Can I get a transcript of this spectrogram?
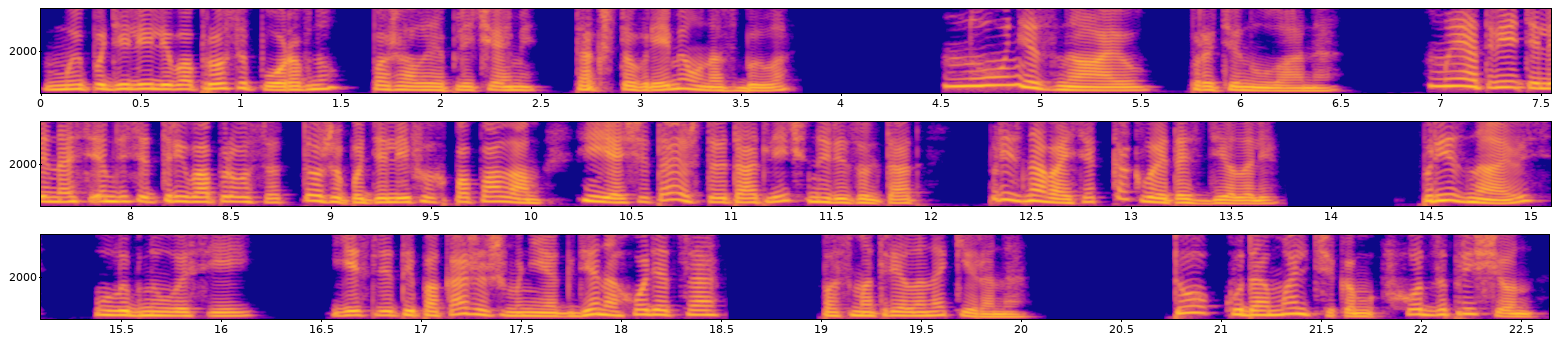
«Мы поделили вопросы поровну», — пожала я плечами, так что время у нас было. «Ну, не знаю», — протянула она. «Мы ответили на 73 вопроса, тоже поделив их пополам, и я считаю, что это отличный результат. Признавайся, как вы это сделали?» «Признаюсь», — улыбнулась ей если ты покажешь мне, где находятся...» Посмотрела на Кирана. «То, куда мальчикам вход запрещен,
